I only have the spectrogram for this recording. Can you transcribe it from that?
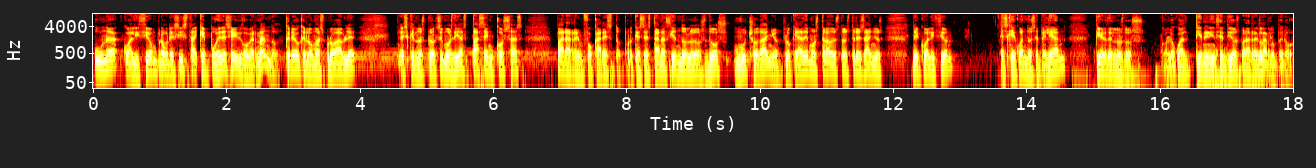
una coalición progresista que puede seguir gobernando. Creo que lo más probable es que en los próximos días pasen cosas para reenfocar esto, porque se están haciendo los dos mucho daño. Lo que ha demostrado estos tres años de coalición es que cuando se pelean pierden los dos, con lo cual tienen incentivos para arreglarlo, pero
